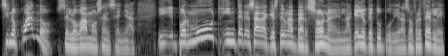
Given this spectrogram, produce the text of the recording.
sino cuándo se lo vamos a enseñar. Y por muy interesada que esté una persona en aquello que tú pudieras ofrecerle,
